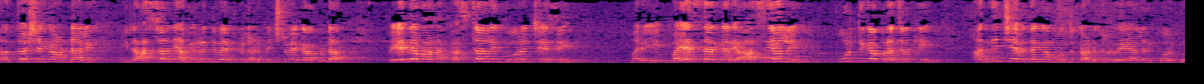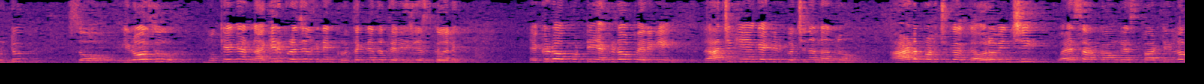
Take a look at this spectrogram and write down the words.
సంతోషంగా ఉండాలి. ఈ రాష్ట్రాన్ని అభివృద్ధి వైపుకు నడిపించడమే కాకుండా పేదవాళ్ళ కష్టాల్ని దూరం చేసి మరి వైఎస్ఆర్ గారి ఆశయాల్ని పూర్తిగా ప్రజలకి అందించే విధంగా ముందుకు అడుగులు వేయాలని కోరుకుంటూ సో ఈరోజు ముఖ్యంగా నగిరి ప్రజలకు నేను కృతజ్ఞత తెలియజేసుకోవాలి. ఎక్కడో పుట్టి ఎక్కడో పెరిగి రాజకీయంగా ఇక్కడికి వచ్చిన నన్ను ఆడపడుచుగా గౌరవించి వైఎస్ఆర్ కాంగ్రెస్ పార్టీలో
